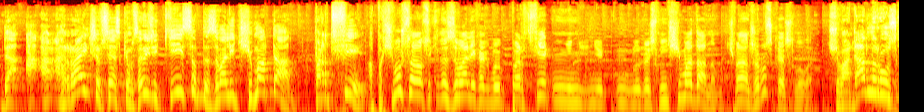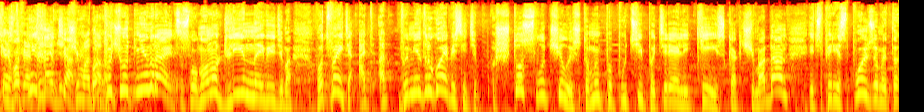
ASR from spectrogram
Да, а, а- а раньше в Советском Союзе кейсом называли чемодан, портфель. А почему что все-таки называли как бы портфель, не- не- ну, то есть не чемоданом? Чемодан же русское слово. Чемодан русский. Есть Вот не хотят. Вот почему-то не нравится слово, но оно длинное, видимо. Вот смотрите, а- а вы мне другое объясните. Что случилось, что мы по пути потеряли кейс как чемодан, и теперь используем это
